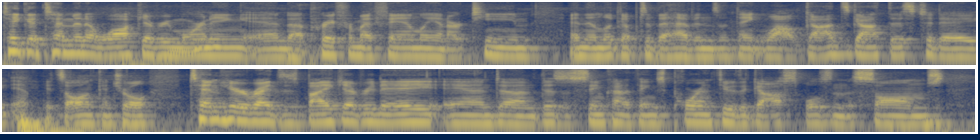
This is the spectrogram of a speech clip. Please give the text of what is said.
Take a 10 minute walk every Mm-hmm. morning and uh, pray for my family and our team, and then look up to the heavens and think, wow, God's got this today. Yep. It's all in control. Tim here rides his bike every day and um, does the same kind of things, pouring through the Gospels and the Psalms,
